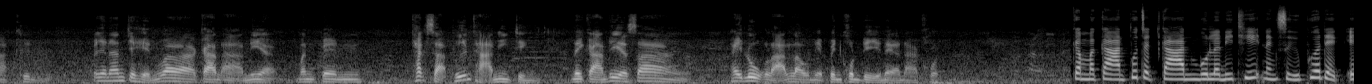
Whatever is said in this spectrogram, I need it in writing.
มากขึ้น ราะฉะนั้นจะเห็นว่าการอ่านเนี่ยมันเป็นทักษะพื้นฐานจริง ๆ ในการที่จะสร้างให้ลูกหลานเราเนี่ยเป็นคนดีในอนาคต กรรมการผู้จัดการมูลนิธิหนังสือเพื่อเด็กเอ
